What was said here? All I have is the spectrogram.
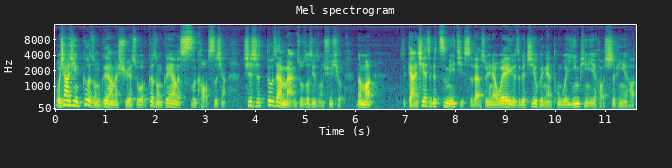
我相信各种各样的学说、各种各样的思考思想，其实都在满足着这种需求。那么。感谢这个自媒体时代，所以呢，我也有这个机会呢，通过音频也好，视频也好，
